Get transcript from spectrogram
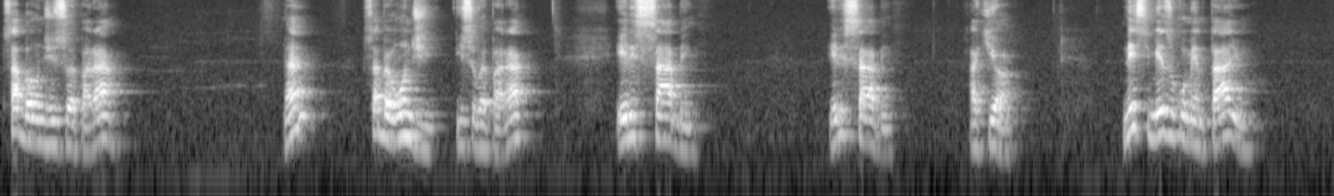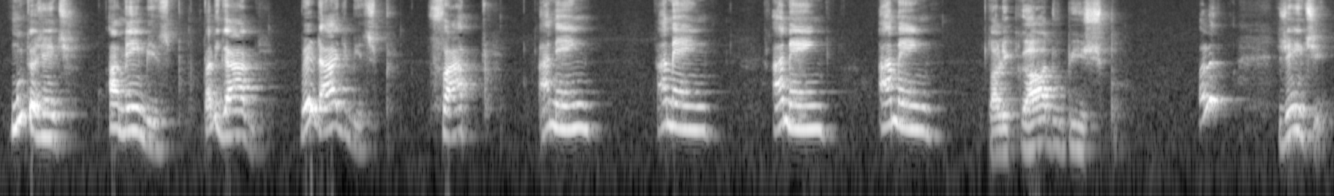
Sabe aonde isso vai parar? Né? Sabe aonde isso vai parar? Eles sabem. Eles sabem. Aqui, ó. Nesse mesmo comentário, muita gente. Amém, bispo. Tá ligado? Verdade, bispo. Fato. Amém. Amém. Amém. Amém. Tá ligado, bispo? Olha, gente,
